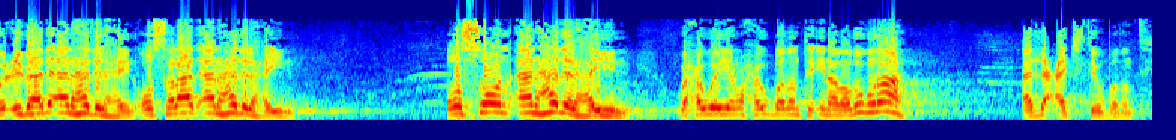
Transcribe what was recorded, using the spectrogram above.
oo cibaado aan hadalhayn oo salaad aan hadalhayn oo soon aan hadalhayn waxa weeyaan waxay u badantahy inaad aduguna aad la caajistay u badantay.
